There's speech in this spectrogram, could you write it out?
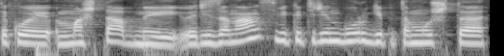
такой масштабный резонанс в Екатеринбурге, потому что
